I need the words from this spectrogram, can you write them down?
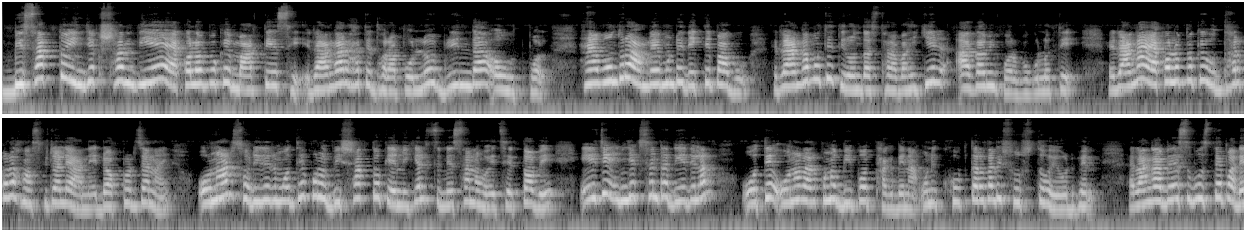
বিষাক্ত ইঞ্জেকশন দিয়ে একলব্যকে মারতে এসে রাঙ্গার হাতে ধরা পড়ল বৃন্দা ও উৎপল। হ্যাঁ বন্ধুরা, আমরা এমনটাই দেখতে পাবো রাঙ্গামতি তীরন্দাজ ধারাবাহিকের আগামী পর্বগুলোতে। রাঙ্গা একলব্যকে উদ্ধার করে হসপিটালে আনে। ডক্টর জানায়, ওনার শরীরের মধ্যে কোনো বিষাক্ত কেমিক্যালস মেশানো হয়েছে। তবে এই যে ইঞ্জেকশনটা দিয়ে দিলাম, ওতে ওনার আর কোনো বিপদ থাকবে না। উনি খুব তাড়াতাড়ি সুস্থ হয়ে উঠবেন। রাঙ্গা বেশ বুঝতে পারে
